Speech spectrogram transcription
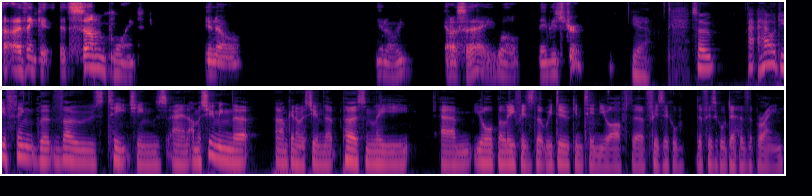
i think it, at some point you know you know you gotta say well maybe it's true. Yeah. So how do you think that those teachings and i'm assuming that and i'm going to assume that personally um, your belief is that we do continue after physical the physical death of the brain.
